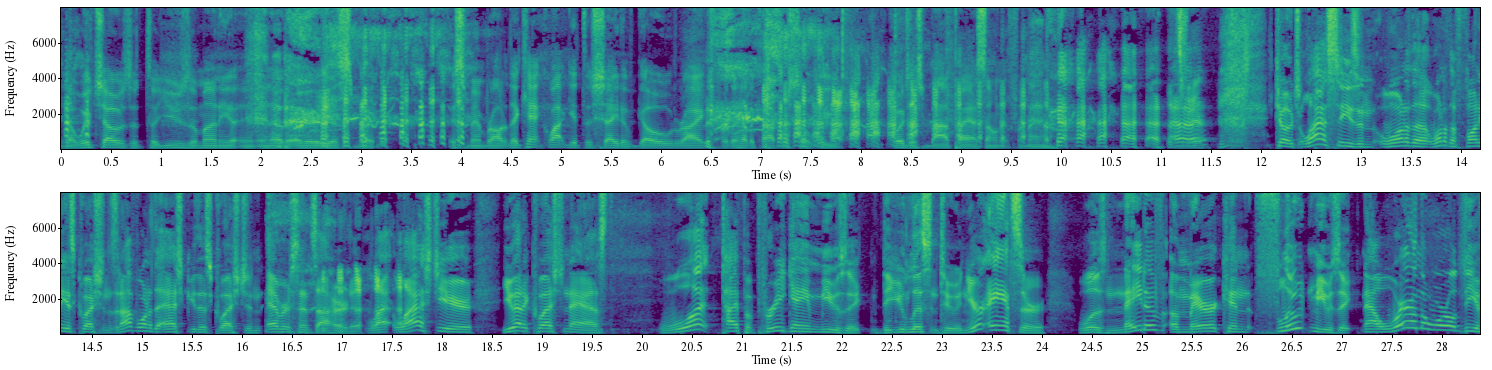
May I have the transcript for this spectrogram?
you know, we've chosen to use the money in, in other areas, but it's been brought. They can't quite get the shade of gold right for the helicopter, so we we'll just bypass on it for now. That's fair. Coach, last season, one of the one of the funniest questions, and I've wanted to ask you this question ever since I heard it. La- last year, you had a question asked. What type of pregame music do you listen to? And your answer was Native American flute music. Now, where in the world do you?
